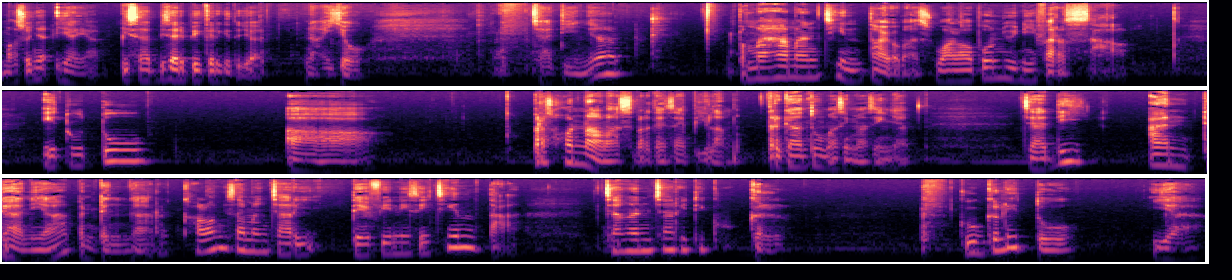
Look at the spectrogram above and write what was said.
Maksudnya iya ya bisa bisa dipikir gitu ya nah yo. Jadinya pemahaman cinta ya mas walaupun universal itu tuh uh, personal mas seperti yang saya bilang. Tergantung masing-masingnya. Jadi Anda nih ya pendengar, kalau misalnya mencari definisi cinta, jangan cari di Google. Google itu ya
